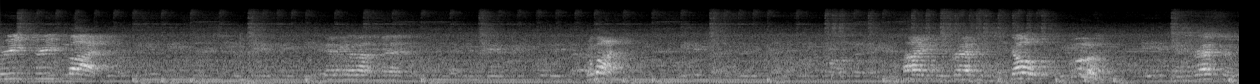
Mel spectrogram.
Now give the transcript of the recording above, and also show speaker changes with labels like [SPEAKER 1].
[SPEAKER 1] Three, three, five. Come on. Tight, aggressive. Go. Aggressive.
